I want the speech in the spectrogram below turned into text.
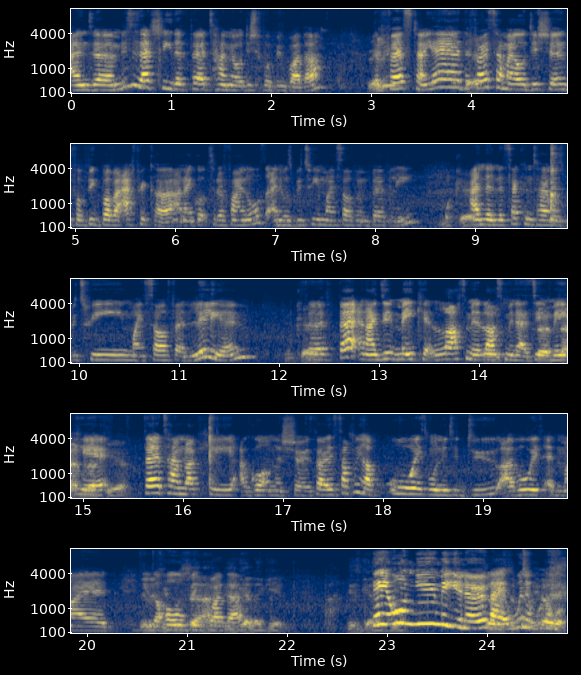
And um, this is actually the third time I auditioned for Big Brother. The first time, yeah, the first time I auditioned for Big Brother Africa, and I got to the finals, and it was between myself and Beverly. Okay. And then the second time was between myself and Lillian. Okay. So the third, and I didn't make it last minute. Last minute, I didn't make it. lucky, yeah? Third time lucky, I got on the show. So it's something I've always wanted to do. I've always admired the whole Big "Ah, Brother. They all knew me, you know, So like when you it, know what?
